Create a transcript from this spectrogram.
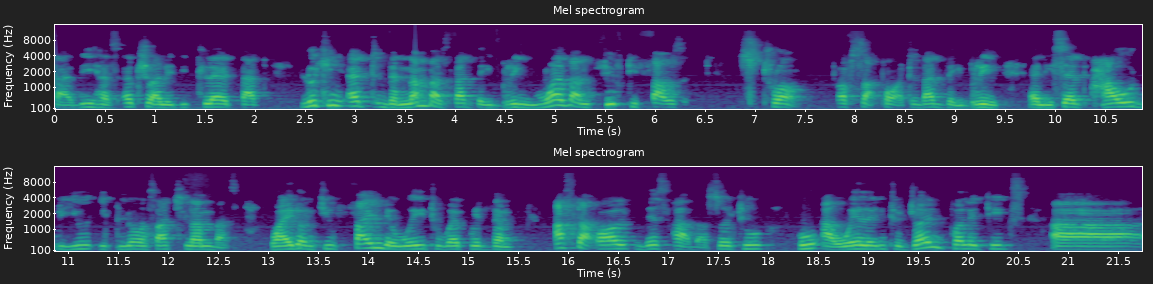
Kabi, has actually declared that looking at the numbers that they bring, more than 50,000 strong of support that they bring. And he said, How do you ignore such numbers? Why don't you find a way to work with them? After all, these are Basotho who are willing to join politics, uh,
